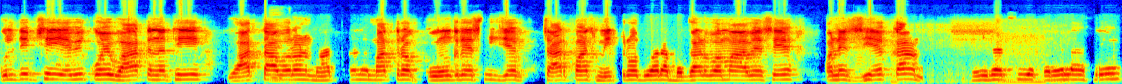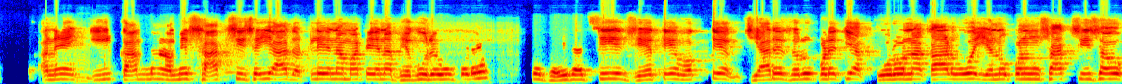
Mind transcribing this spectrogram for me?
કુલદીપસિંહ, એવી કોઈ વાત નથી. વાતાવરણ માત્ર ને માત્ર કોંગ્રેસની જે ચાર પાંચ મિત્રો દ્વારા બગાડવામાં આવે છે અને જે કામ ધીરજસિંહે કરેલા છે અને ઈ કામના અમે સાક્ષી છીએ આજ એટલે એના માટે એના ભેગું રહેવું પડે કે જયરાજસિંહ જે તે વખતે જ્યારે જરૂર પડે ત્યાં કોરોના કાળ હોય એનો પણ હું સાક્ષી છું.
